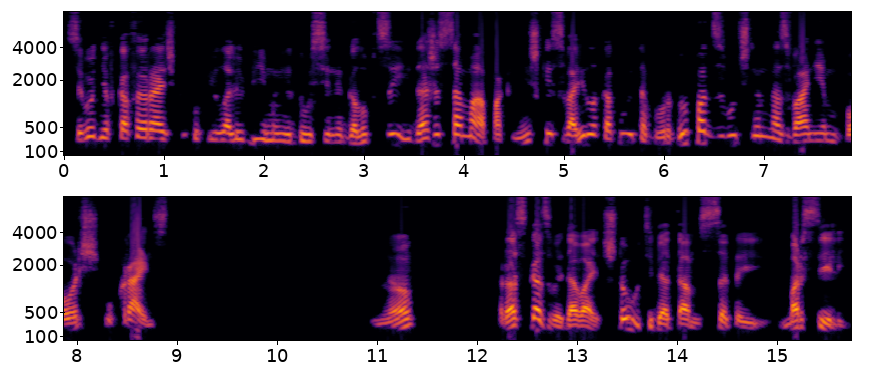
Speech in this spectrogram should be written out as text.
Сегодня в кафе Раечка купила любимые Дусины голубцы и даже сама по книжке сварила какую-то бурду под звучным названием «Борщ украинский». «Ну, рассказывай давай, что у тебя там с этой Марселей?»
